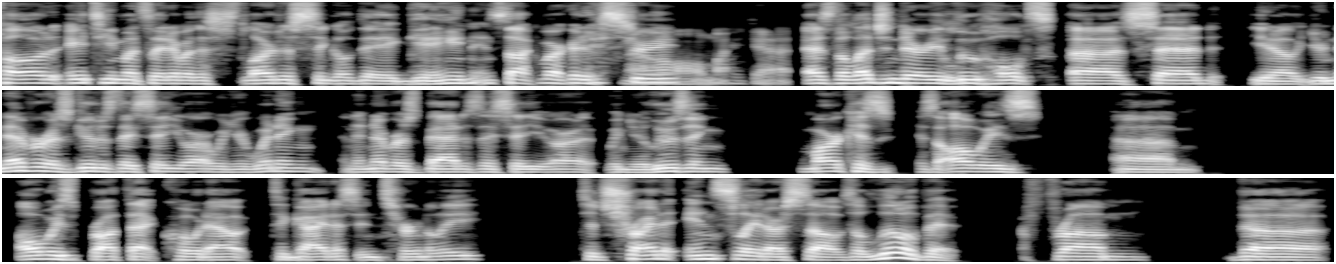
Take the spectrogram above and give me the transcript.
followed 18 months later by the largest single day gain in stock market history. Oh my God. As the legendary Lou Holtz uh, said, you know, you're never as good as they say you are when you're winning, and they're never as bad as they say you are when you're losing. Mark has, has always, um, always brought that quote out to guide us internally to try to insulate ourselves a little bit from the,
